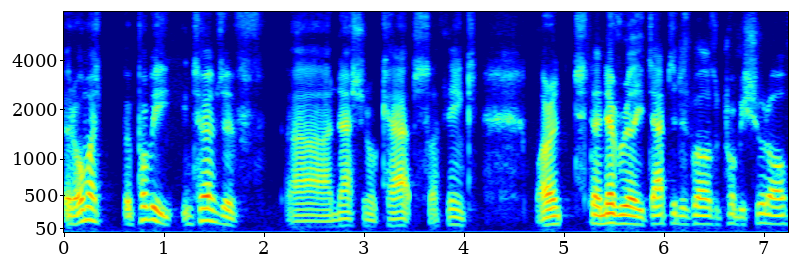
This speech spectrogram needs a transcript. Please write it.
it almost it probably in terms of uh, national caps, I think I don't, they never really adapted as well as it probably should have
